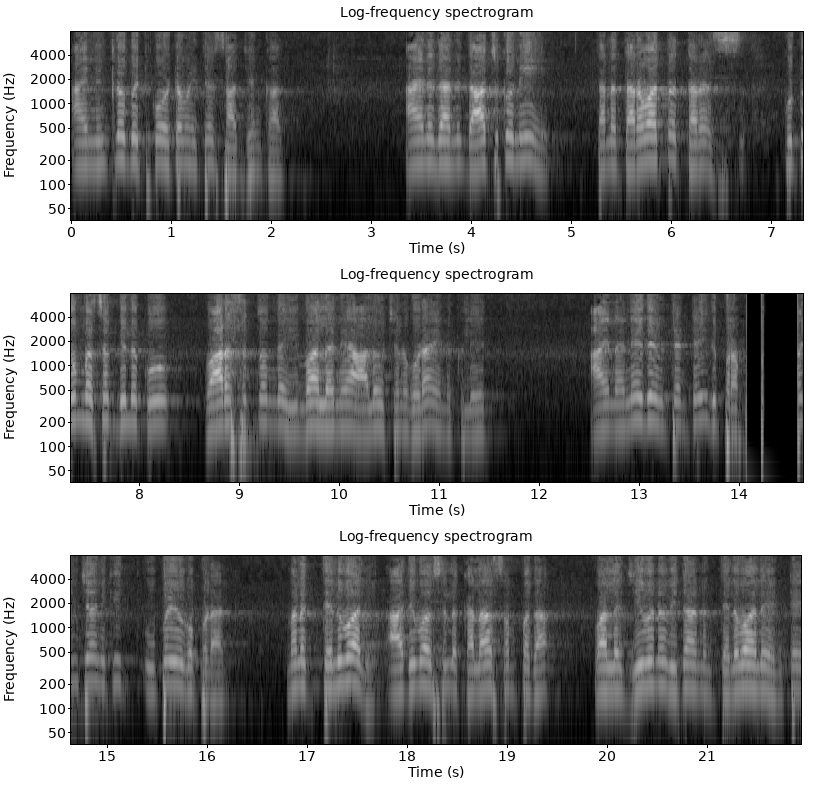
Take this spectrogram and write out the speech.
ఆయన ఇంట్లో పెట్టుకోవటం అయితే సాధ్యం కాదు. ఆయన దాన్ని దాచుకొని తన తర్వాత తర కుటుంబ సభ్యులకు వారసత్వంగా ఇవ్వాలనే ఆలోచన కూడా ఆయనకు లేదు. ఆయన అనేది ఏమిటంటే ఇది ప్రపంచానికి ఉపయోగపడాలి. మనకు తెలవాలి ఆదివాసుల కళా సంపద వాళ్ళ జీవన విధానం తెలవాలి అంటే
